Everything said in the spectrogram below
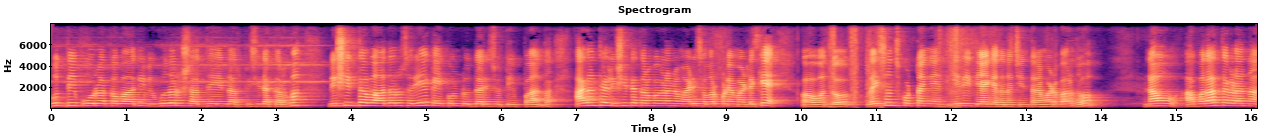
ಬುದ್ಧಿಪೂರ್ವಕವಾಗಿ ವಿಭುಧರು ಶ್ರದ್ಧೆಯಿಂದ ಅರ್ಪಿಸಿದ ಕರ್ಮ ನಿಷಿದ್ಧವಾದರೂ ಸರಿಯೇ ಕೈಕೊಂಡು ಉದ್ಧರಿಸುತ್ತೀಪ್ಪ ಅಂತ. ಹಾಗಂತೇಳಿ ನಿಷಿದ್ಧ ಕರ್ಮಗಳನ್ನು ಮಾಡಿ ಸಮರ್ಪಣೆ ಮಾಡಲಿಕ್ಕೆ ಒಂದು ಲೈಸೆನ್ಸ್ ಕೊಟ್ಟಂಗೆ ಈ ರೀತಿಯಾಗಿ ಅದನ್ನು ಚಿಂತನೆ ಮಾಡಬಾರ್ದು. ನಾವು ಆ ಪದಾರ್ಥಗಳನ್ನು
